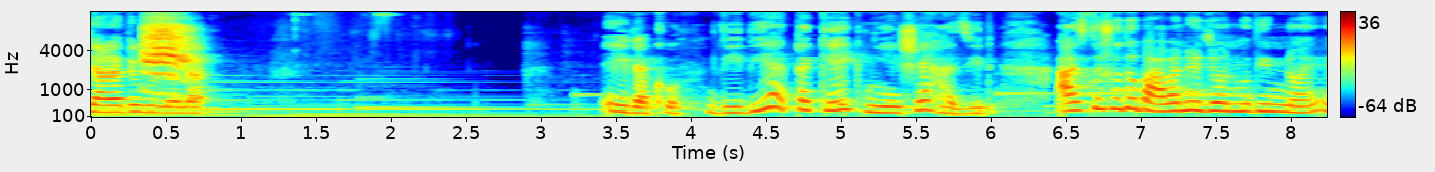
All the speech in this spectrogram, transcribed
জানাতে ভুলো না। এই দেখো, দিদি একটা কেক নিয়ে এসে হাজির। আজ তো শুধু বাবানের জন্মদিন নয়,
